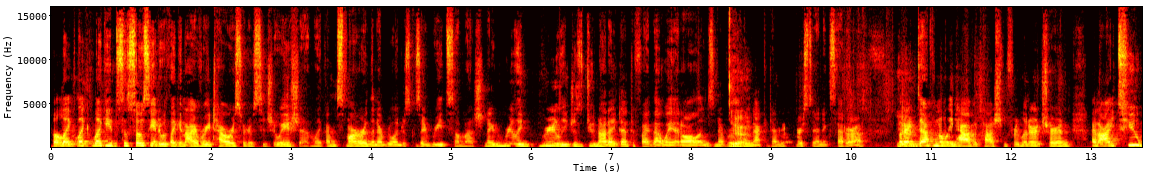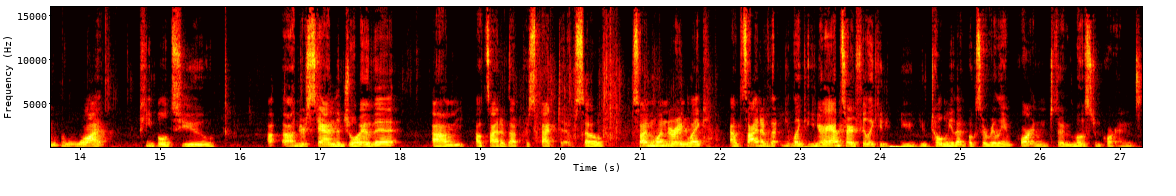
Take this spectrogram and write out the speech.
but like like like it's associated with like an ivory tower sort of situation. Like I'm smarter than everyone just because I read so much, and I really, really just do not identify that way at all. I was never yeah. really an academic person, etc. But yeah. I definitely have a passion for literature, and and I too want people to uh, understand the joy of it um, outside of that perspective. So, so I'm wondering, like, outside of that, like in your answer, I feel like you you you told me that books are really important. They're the most important,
